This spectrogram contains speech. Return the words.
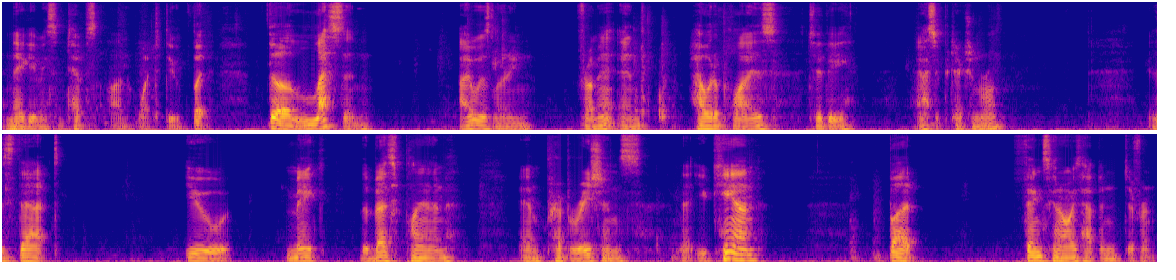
and they gave me some tips on what to do. But the lesson I was learning from it and how it applies to the asset protection world is that you make the best plan and preparations that you can, but things can always happen different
